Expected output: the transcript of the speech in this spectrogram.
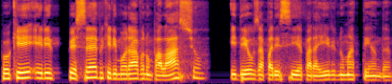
porque ele percebe que ele morava num palácio e Deus aparecia para ele numa tenda.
